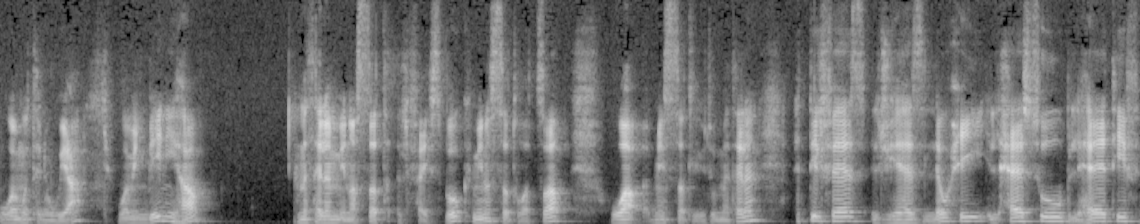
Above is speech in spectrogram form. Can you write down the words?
ومتنوعة. ومن بينها مثلا منصة الفيسبوك منصة واتساب ومنصة اليوتيوب مثلا التلفاز الجهاز اللوحي الحاسوب الهاتف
